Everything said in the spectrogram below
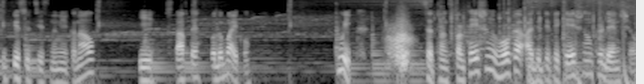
підписуйтесь на мій канал і ставте вподобайку. Tweak – це Transportation Worker Identification Credential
